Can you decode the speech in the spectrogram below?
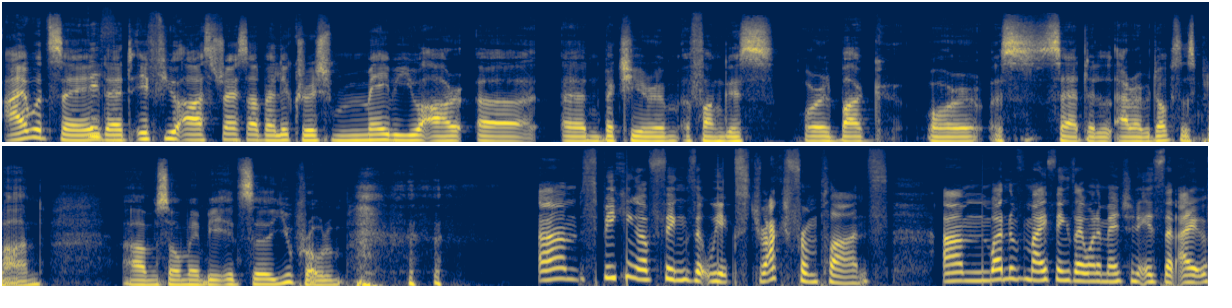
I would say this- that if you are stressed out by licorice, maybe you are uh, a bacterium, a fungus, or a bug, or a sad little Arabidopsis plant. Um, so maybe it's a you problem. um, speaking of things that we extract from plants, um, one of my things I want to mention is that I.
